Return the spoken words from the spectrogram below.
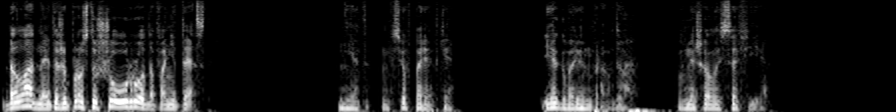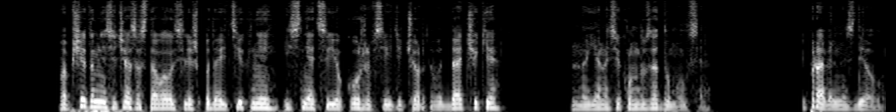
Да ладно, это же просто шоу уродов, а не тест. Нет, все в порядке. Я говорю им правду, вмешалась София. Вообще-то мне сейчас оставалось лишь подойти к ней и снять с ее кожи все эти чертовы датчики, но я на секунду задумался. И правильно сделал.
